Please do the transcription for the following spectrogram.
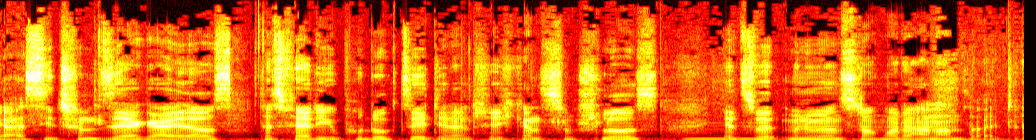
Ja, es sieht schon sehr geil aus. Das fertige Produkt seht ihr natürlich ganz zum Schluss. Jetzt widmen wir uns nochmal der anderen Seite.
